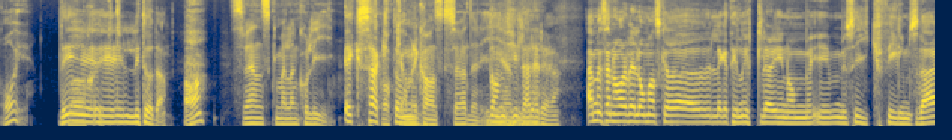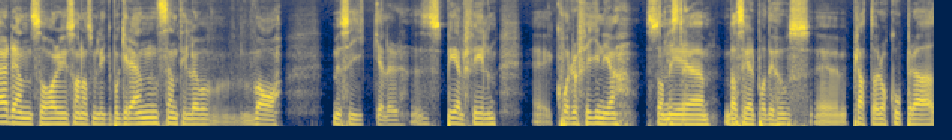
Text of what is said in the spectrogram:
Oj, Det är sjukt. lite udda. Ja, svensk melankoli exakt. och de, amerikansk söder. i de en- gillade det. Ja, men sen har det väl, om man ska lägga till ytterligare inom i musikfilmsvärlden så har det ju sådana som ligger på gränsen till att vara musik eller spelfilm. Eh, Quadrophenia som Just det. är baserad på The Who's eh, platta och rockopera.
